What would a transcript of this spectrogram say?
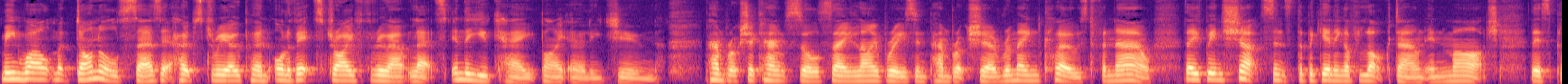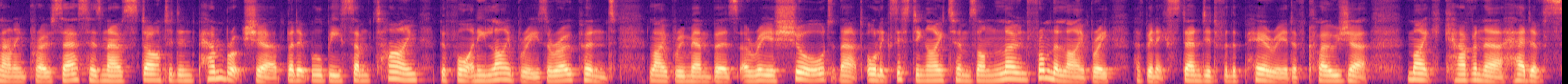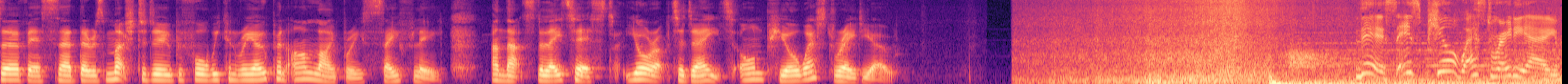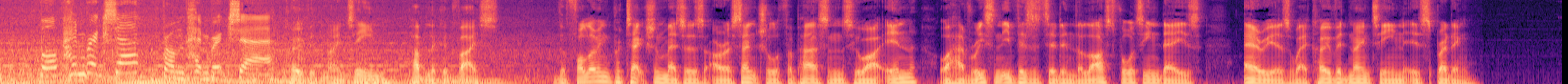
Meanwhile, McDonald's says it hopes to reopen all of its drive through outlets in the UK by early June. Pembrokeshire Council say libraries in Pembrokeshire remain closed for now. They've been shut since the beginning of lockdown in March. This planning process has now started in Pembrokeshire, but it will be some time before any libraries are opened. Library members are reassured that all existing items on loan from the library have been extended for the period of closure. Mike Kavanagh, head of service, said there is much to do before we can reopen our libraries safely. And that's the latest. You're up to date on Pure West Radio. This is Pure West Radio for Pembrokeshire from Pembrokeshire. COVID 19 public advice. The following protection measures are essential for persons who are in or have recently visited in the last 14 days areas where COVID 19 is spreading.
